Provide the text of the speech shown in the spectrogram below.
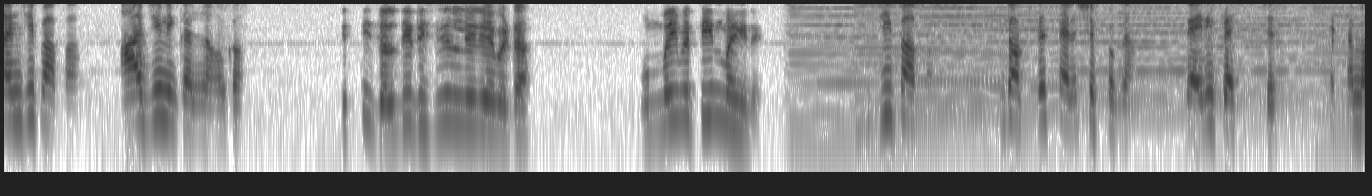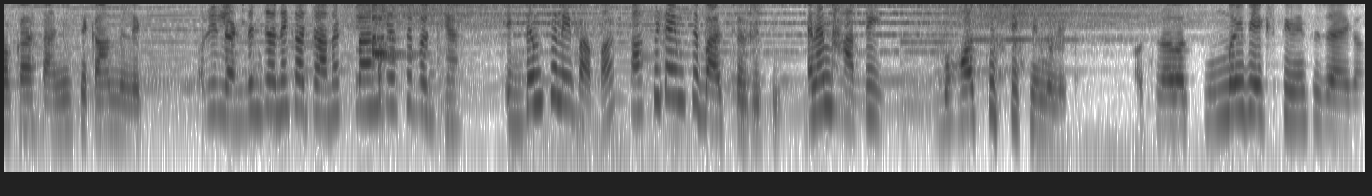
हाँ जी पापा. आज ही निकलना होगा. इतनी जल्दी डिसीज़न ले लिया बेटा। मुंबई में तीन महीने। जी पापा। Doctors fellowship programme very prestigious ऐसा मौका आसानी से काम मिलेगा। और ये लंदन जाने का अचानक प्लान कैसे बन गया? एकदम से नहीं पापा। काफ़ी टाइम से बात चल रही थी। एंड आई एम हैप्पी बहुत कुछ सीखने मिलेगा। और थोड़ा वक्त मुंबई भी एक्सपीरियंस हो जाएगा।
